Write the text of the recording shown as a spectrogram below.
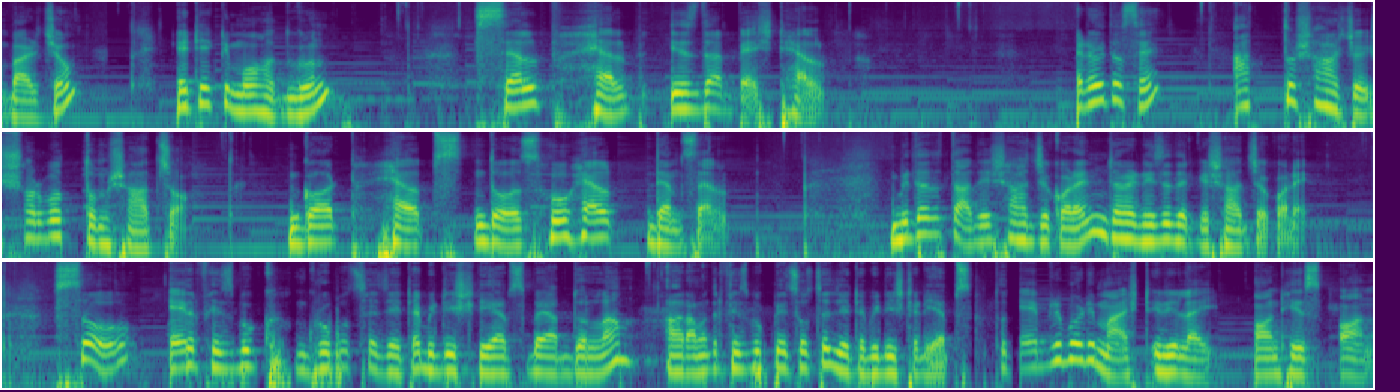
বার্চো এটি একটি মহৎ গুণ। Self help is the best help এটা হইতেছে আত্মসাহায্যই সর্বোত্তম সাহায্য। God helps those who help themselves বিধাতা তাদের সাহায্য করেন যারা নিজেদেরকে সাহায্য করে। সো আমাদের ফেসবুক গ্রুপ হচ্ছে যেটা BD study apps by Abdullah আর আমাদের ফেসবুক পেজ হচ্ছে যেটা বিডি স্টাডি অ্যাপস তো everybody must rely on his own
